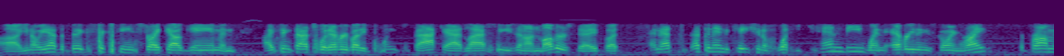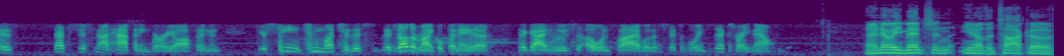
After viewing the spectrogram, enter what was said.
Uh, you know, he had the big 16 strikeout game, and I think that's what everybody points back at last season on Mother's Day. But and that's that's an indication of what he can be when everything's going right. The problem is that's just not happening very often, and you're seeing too much of this. This other Michael Pineda, the guy who's 0 and 5 with a 6.6 right now. And I know he mentioned, you know, the talk of,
